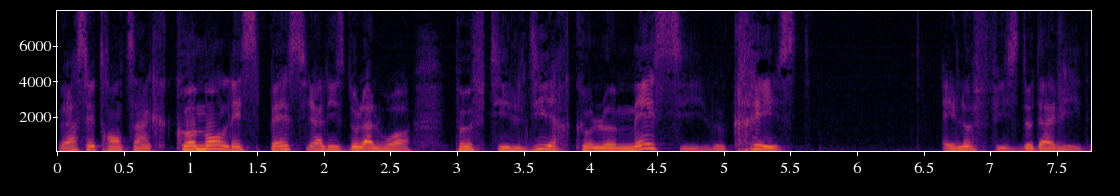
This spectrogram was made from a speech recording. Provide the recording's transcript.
Verset 35. Comment les spécialistes de la loi peuvent-ils dire que le Messie, le Christ, est le fils de David?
